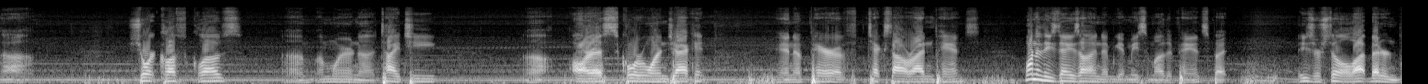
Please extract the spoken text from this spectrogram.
uh, short cuff gloves. Um, I'm wearing a Taichi uh, RS Core 1 jacket and a pair of textile riding pants. One of these days I'll end up getting me some other pants, but these are still a lot better than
